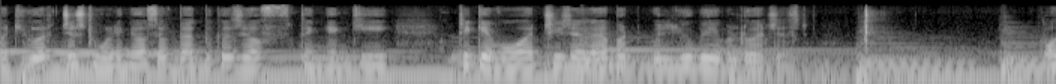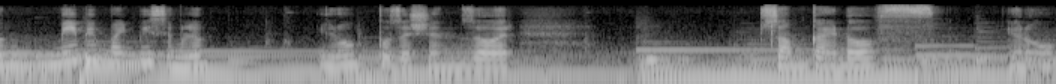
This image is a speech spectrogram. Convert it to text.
but you are just holding yourself back because you are thinking कि, ठीक है, वो अच्छी जगह है but will you be able to adjust और maybe be similar similar know, positions or some kind of, you know,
